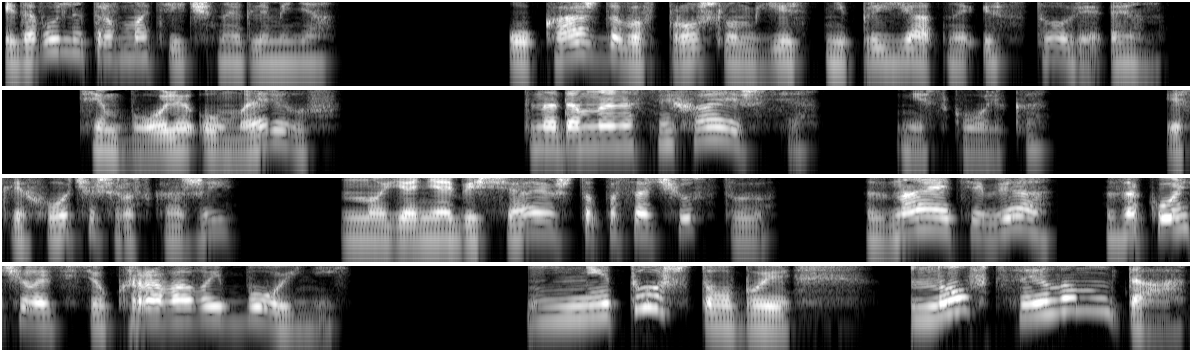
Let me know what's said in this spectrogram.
и довольно травматичная для меня. У каждого в прошлом есть неприятная история, Энн. Тем более у Мэрилов. Ты надо мной насмехаешься? Нисколько. Если хочешь, расскажи. Но я не обещаю, что посочувствую. Зная тебя, закончилось все кровавой бойней. Не то чтобы, но в целом да.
